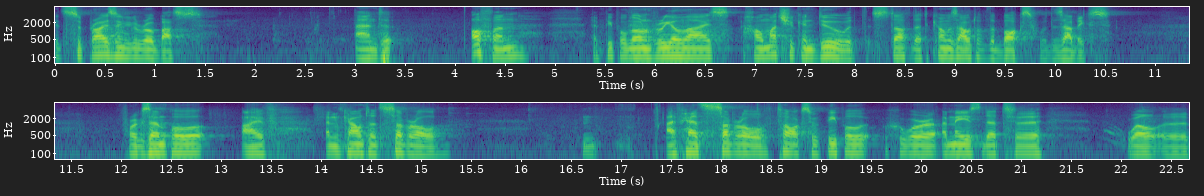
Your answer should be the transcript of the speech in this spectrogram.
it's surprisingly robust. And uh, often uh, people don't realize how much you can do with stuff that comes out of the box with Zabbix. For example, I've encountered several, mm, I've had several talks with people who were amazed that, uh, well, uh,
